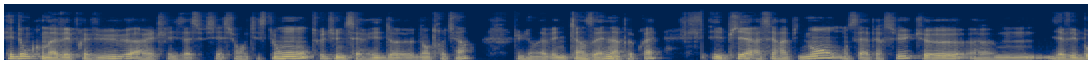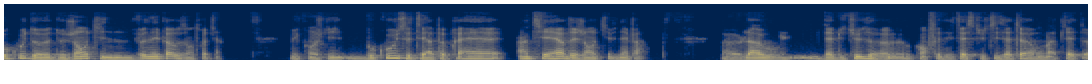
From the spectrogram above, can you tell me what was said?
Et donc, on avait prévu avec les associations en question toute une série d'entretiens. il y en avait une quinzaine à peu près. Et puis assez rapidement, on s'est aperçu que euh, il y avait beaucoup de, de, gens qui ne venaient pas aux entretiens. Mais quand je dis beaucoup, c'était à peu près un tiers des gens qui venaient pas. Euh, là où d'habitude, euh, quand on fait des tests utilisateurs, on a peut-être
